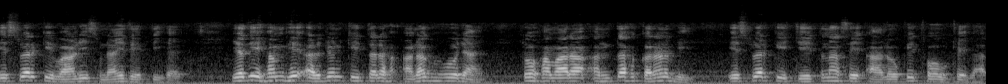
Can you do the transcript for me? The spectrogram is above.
ईश्वर की वाणी सुनाई देती है। यदि हम भी अर्जुन की तरह अनघ हो जाएँ, तो हमारा अंतकरण भी ईश्वर की चेतना से आलोकित हो उठेगा।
